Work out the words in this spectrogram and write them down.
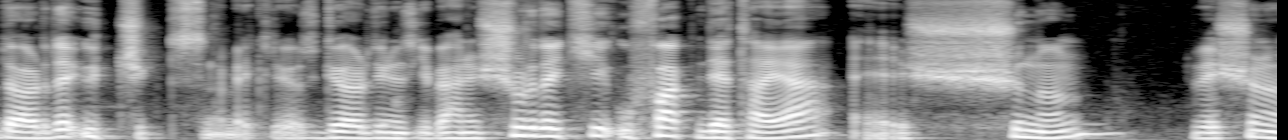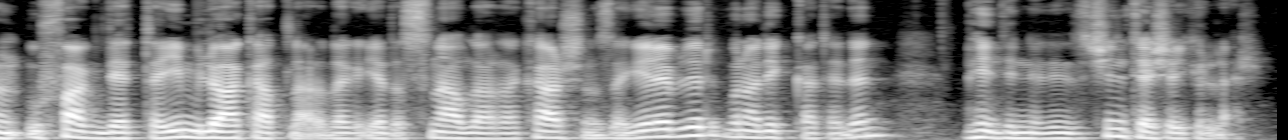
4'e 3 çıktısını bekliyoruz. Gördüğünüz gibi hani şuradaki ufak detaya e, şunun ve şunun ufak detayı mülakatlarda ya da sınavlarda karşınıza gelebilir. Buna dikkat edin. Beni dinlediğiniz için teşekkürler.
